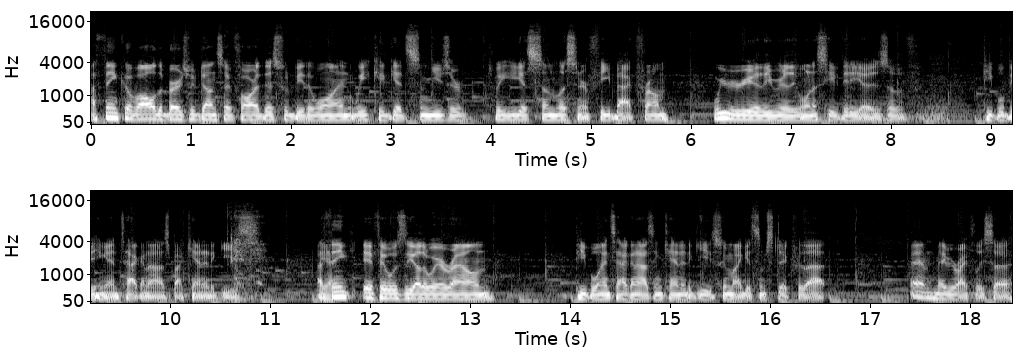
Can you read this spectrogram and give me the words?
I think of all the birds we've done so far, this would be the one we could get some user, we could get some listener feedback from. We really, really want to see videos of people being antagonized by Canada geese. I Yeah. think if it was the other way around, people antagonizing Canada geese, we might get some stick for that, and maybe rightfully so.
